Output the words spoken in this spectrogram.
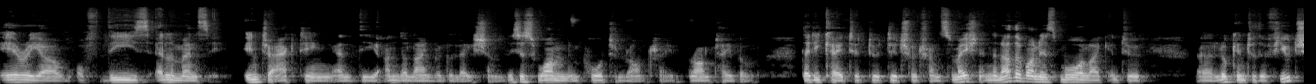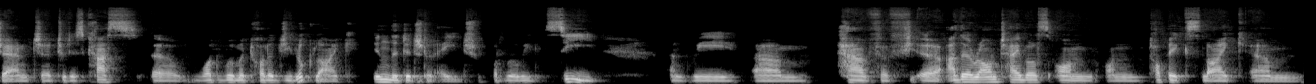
area of these elements interacting and the underlying regulation. This is one important roundtable round table dedicated to digital transformation. And another one is more like into uh, look into the future and uh, to discuss uh, what will metrology look like in the digital age. What will we see? And we um, have uh, other roundtables on on topics like um,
